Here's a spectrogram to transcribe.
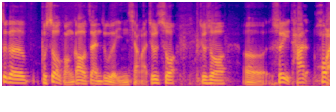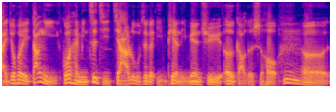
这个不受广告赞助的影响了，就是说，就是说。呃，所以他后来就会，当你郭台铭自己加入这个影片里面去恶搞的时候，嗯，呃，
